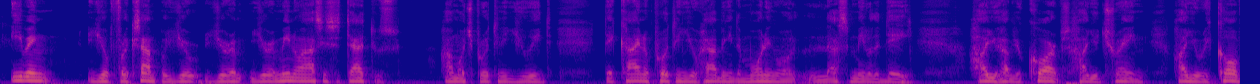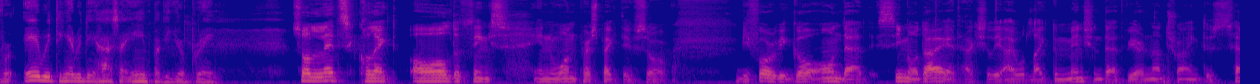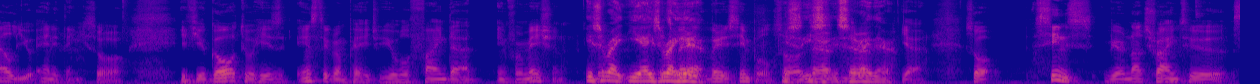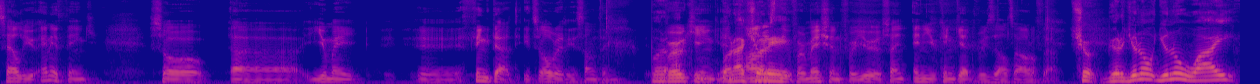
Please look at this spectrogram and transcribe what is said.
even your for example your your your amino acid status how much protein you eat the kind of protein you're having in the morning or last meal of the day how you have your carbs how you train how you recover everything everything has an impact in your brain So let's collect all the things in one perspective. So before we go on that Simo diet, actually, I would like to mention that we are not trying to sell you anything. So if you go to his Instagram page, you will find that information. It's The- right. Yeah, it's, right. very, yeah. Very simple. So It's- it's- there- it's there right there. Yeah. So since we are not trying to sell you anything, so uh, you may uh, think that it's already something But- working but and actually- honest information for you, so, and you can get results out of that. Sure. But you know, you know why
